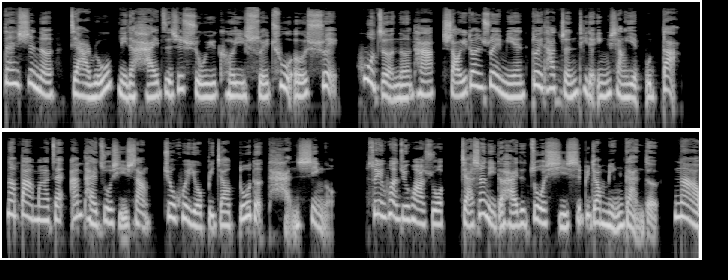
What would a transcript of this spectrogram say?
但是呢，假如你的孩子是属于可以随处而睡，或者呢他少一段睡眠对他整体的影响也不大，那爸妈在安排作息上就会有比较多的弹性哦。所以换句话说，假设你的孩子作息是比较敏感的。那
